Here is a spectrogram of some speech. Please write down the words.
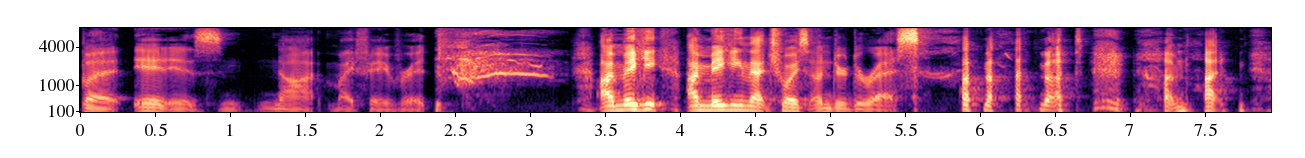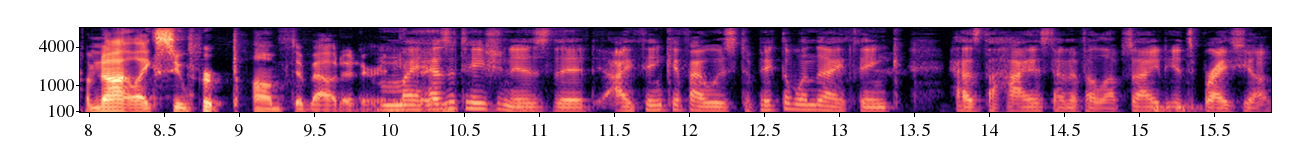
but it is not my favorite. I'm making I'm making that choice under duress. I'm not, I'm not I'm not I'm not like super pumped about it or anything. My hesitation is that I think if I was to pick the one that I think has the highest NFL upside, it's mm-hmm. Bryce Young.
